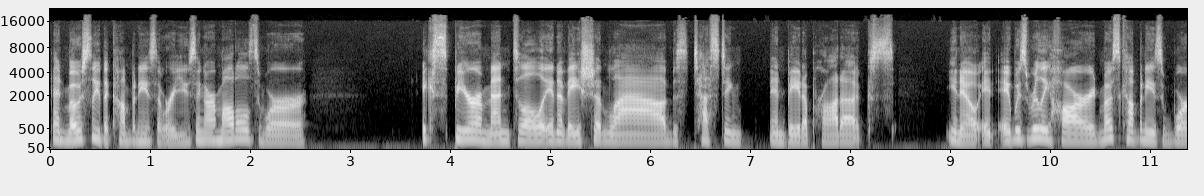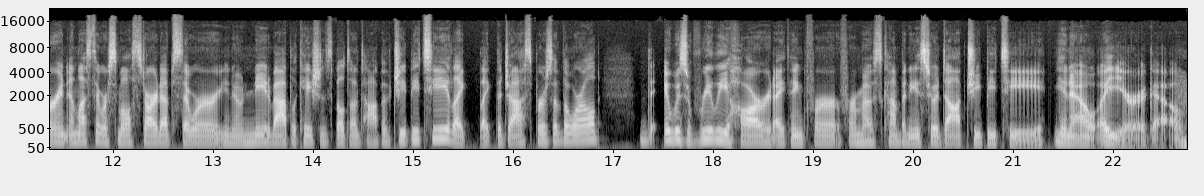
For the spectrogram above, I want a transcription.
And mostly the companies that were using our models were experimental innovation labs, testing and beta products. You know, it, it was really hard. Most companies weren't, unless they were small startups that were, you know, native applications built on top of GPT, like like the Jaspers of the world. It was really hard, I think, for for most companies to adopt GPT, you know, a year ago.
